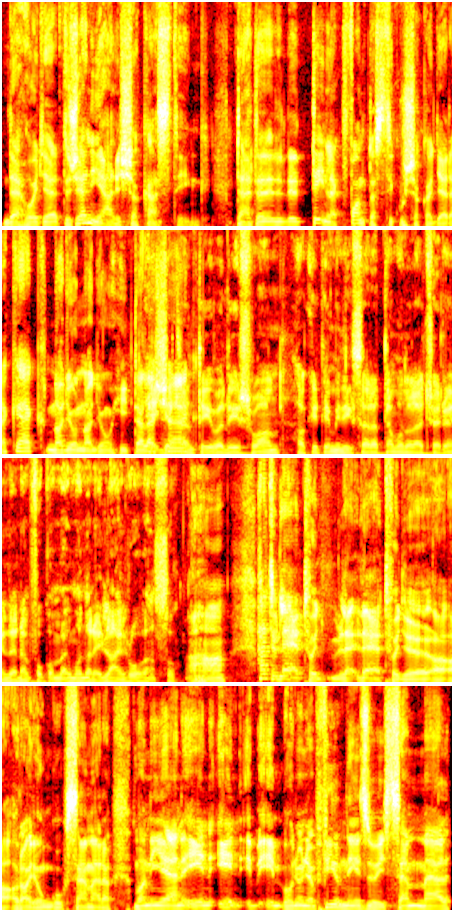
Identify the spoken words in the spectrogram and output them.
de hogy hát zseniális a casting. Tehát tényleg fantasztikusak a gyerekek, nagyon-nagyon hitelesek. Egyetlen tévedés van, akit én mindig szerettem volna lecserélni, de nem fogom megmondani, egy lányról van szó. Aha. Hát lehet, hogy, le, lehet, hogy a, a rajongók számára van ilyen. Én, én, én, hogy mondjam, filmnézői szemmel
